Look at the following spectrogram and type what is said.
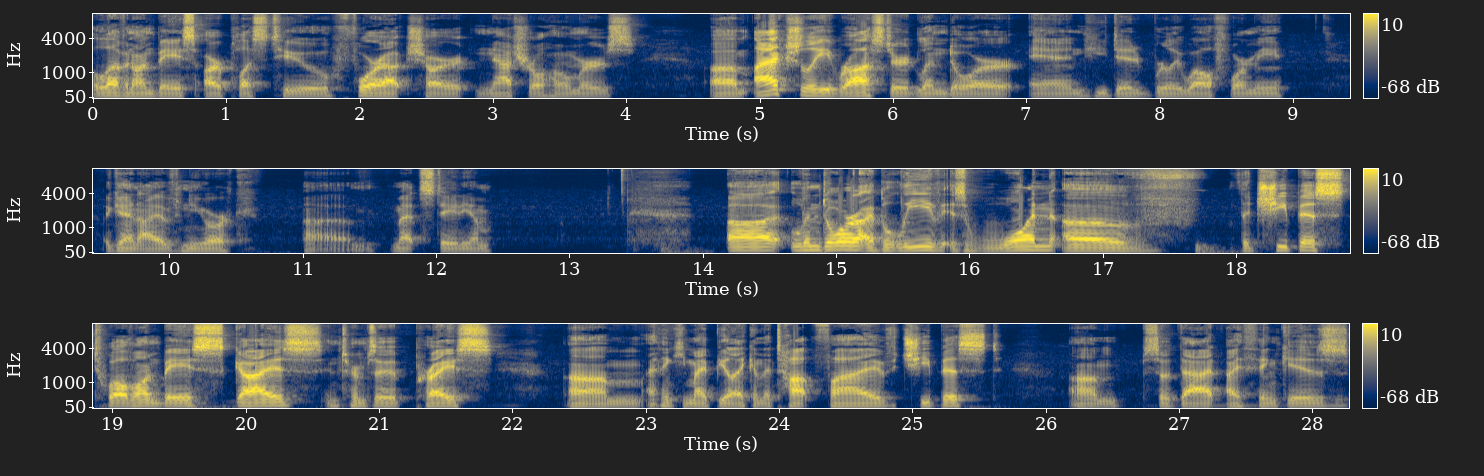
11 on base, R plus two, four out chart, natural homers. Um, I actually rostered Lindor and he did really well for me. Again, I have New York um, Met Stadium. Uh, Lindor, I believe, is one of the cheapest 12 on base guys in terms of price. Um, I think he might be like in the top five cheapest. Um, so that I think is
